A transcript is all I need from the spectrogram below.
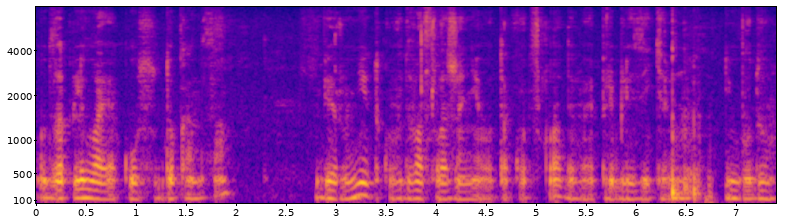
Вот заплела я косу до конца беру нитку в два сложения вот так вот складывая приблизительно и буду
